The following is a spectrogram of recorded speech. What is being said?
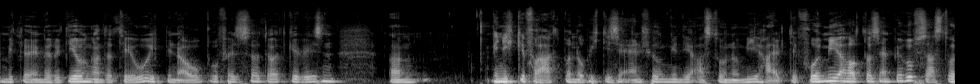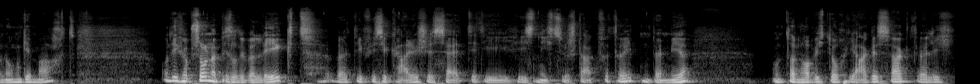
mit der Emeritierung an der TU, ich bin AU-Professor dort gewesen, ähm, bin ich gefragt worden, ob ich diese Einführung in die Astronomie halte. Vor mir hat das ein Berufsastronom gemacht und ich habe schon ein bisschen überlegt, weil die physikalische Seite, die ist nicht so stark vertreten bei mir. Und dann habe ich doch Ja gesagt, weil ich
